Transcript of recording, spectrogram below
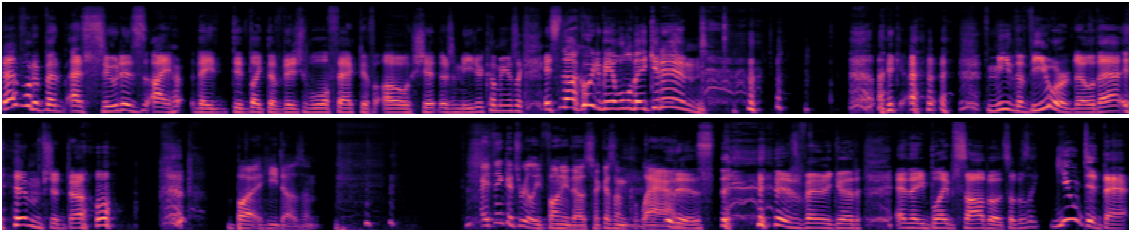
that would have been as soon as I heard, they did like the visual effect of oh shit there's a meteor coming I was like it's not going to be able to make it in! Like me the viewer know that. Him should know. But he doesn't. I think it's really funny though, so I guess I'm glad. it is. It is very good. And then he blames Sabo so I was like you did that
